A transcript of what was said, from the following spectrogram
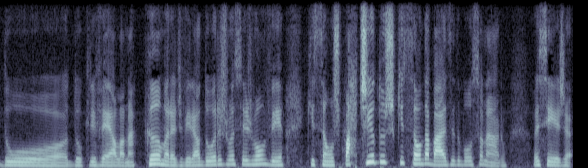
do, do Crivella na Câmara de Vereadores, vocês vão ver que são os partidos que são da base do Bolsonaro. Ou seja,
